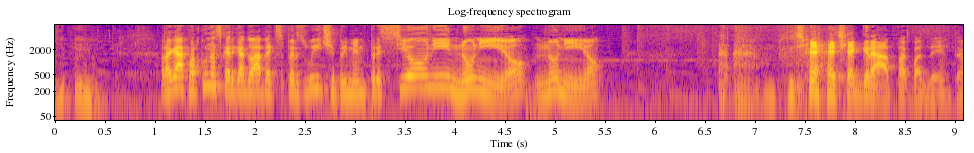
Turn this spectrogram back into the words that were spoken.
Mm-mm. Raga, qualcuno ha scaricato Apex per Switch? Prime impressioni? Non io, non io. c'è, c'è grappa qua dentro.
